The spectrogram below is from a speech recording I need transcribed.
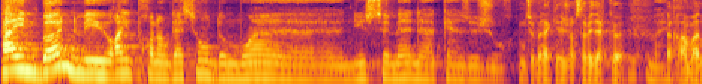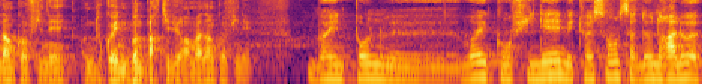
Pas une bonne, mais il y aura une prolongation de moins euh, d'une semaine à 15 jours. Une semaine à 15 jours. Ça veut dire que Ramadan confiné, en tout cas une bonne partie du Ramadan confiné. Bah, une bonne, euh, ouais, confiné, mais de toute façon, ça donnera le,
